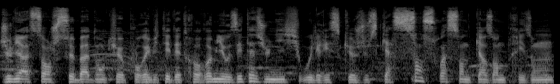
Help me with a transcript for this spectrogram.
Julian Assange se bat donc pour éviter d'être remis aux États-Unis où il risque jusqu'à 175 ans de prison.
